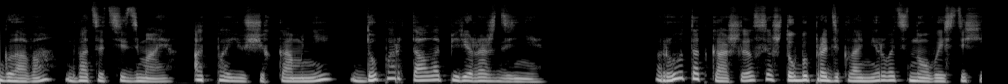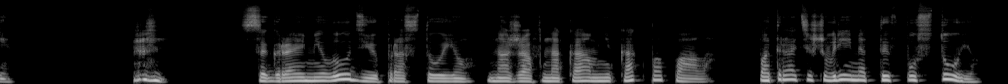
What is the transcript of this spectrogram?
Глава 27. От поющих камней до портала перерождения. Рут откашлялся, чтобы продекламировать новые стихи. «Сыграй мелодию простую, нажав на камни, как попало. Потратишь время ты впустую,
